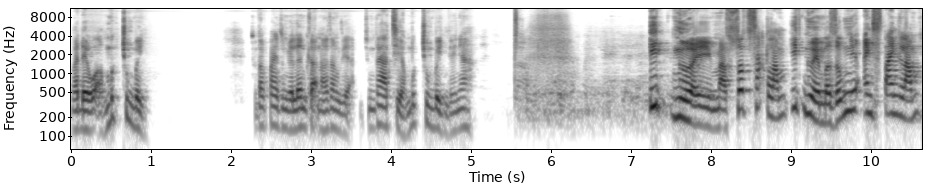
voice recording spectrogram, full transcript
và đều ở mức trung bình. Chúng ta quay cho người lân cận nói rằng gì ạ? Chúng ta chỉ ở mức trung bình thôi nha. Ít người mà xuất sắc lắm, ít người mà giống như Einstein lắm,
